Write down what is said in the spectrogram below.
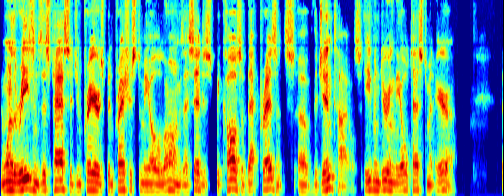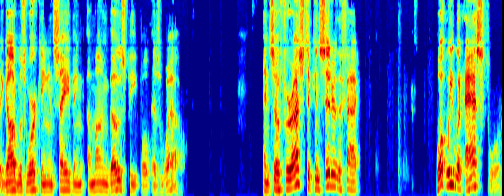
And one of the reasons this passage and prayer has been precious to me all along, as I said, is because of that presence of the Gentiles, even during the Old Testament era, that God was working and saving among those people as well. And so for us to consider the fact what we would ask for,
